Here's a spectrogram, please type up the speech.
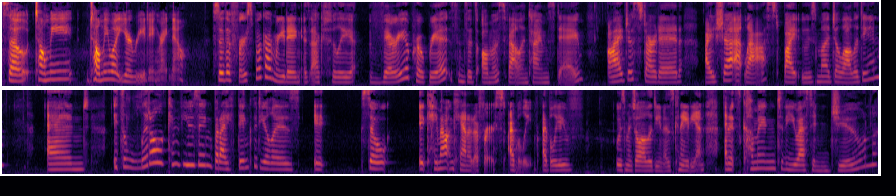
So, tell me tell me what you're reading right now. So the first book I'm reading is actually very appropriate since it's almost Valentine's Day. I just started Ayesha at Last by Uzma Jalaluddin, and it's a little confusing, but I think the deal is it so it came out in Canada first, I believe. I believe Uzma Jalaluddin is Canadian, and it's coming to the US in June.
